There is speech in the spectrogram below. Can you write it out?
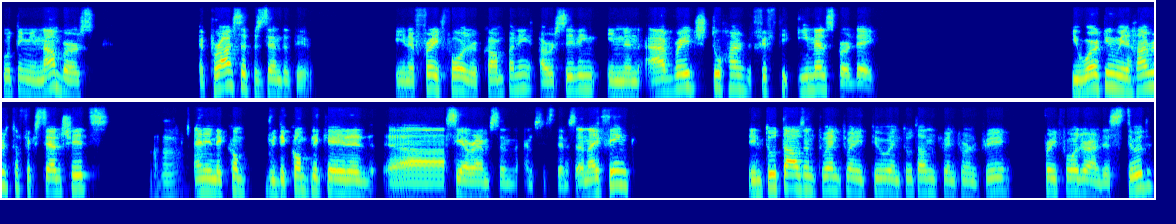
putting in numbers, a price representative in a freight forwarder company are receiving in an average 250 emails per day. You're working with hundreds of Excel sheets mm-hmm. and in a com- with the complicated uh, CRMs and, and systems. And I think in 2022 and 2023, freight forwarder understood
